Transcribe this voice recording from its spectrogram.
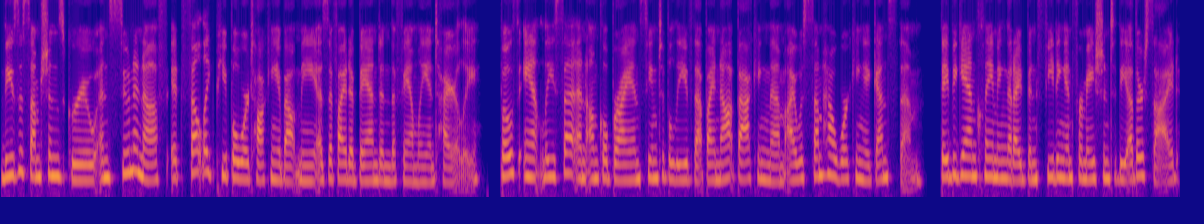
These assumptions grew, and soon enough, it felt like people were talking about me as if I'd abandoned the family entirely. Both Aunt Lisa and Uncle Brian seemed to believe that by not backing them, I was somehow working against them. They began claiming that I'd been feeding information to the other side,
